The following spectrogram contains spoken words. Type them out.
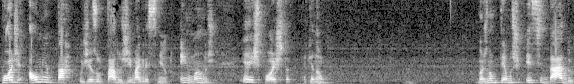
pode aumentar os resultados de emagrecimento em humanos? E a resposta é que não. Nós não temos esse dado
